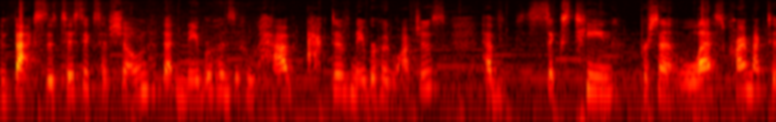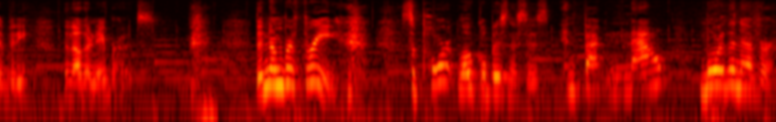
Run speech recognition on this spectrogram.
In fact, statistics have shown that neighborhoods who have active neighborhood watches have 16% less crime activity than other neighborhoods. The number three, support local businesses. In fact, now more than ever,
